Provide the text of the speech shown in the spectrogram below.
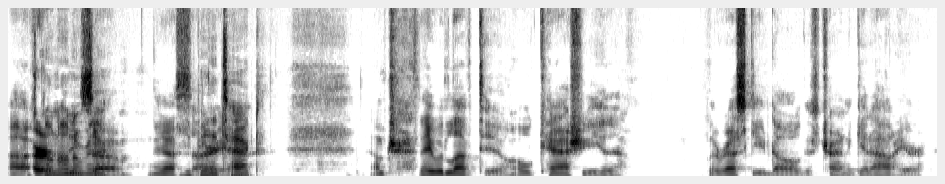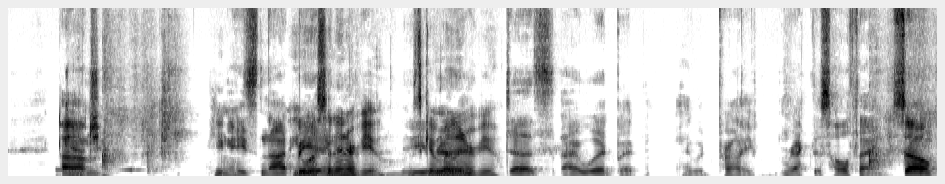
uh, What's going on these, over there? um, yeah You sorry, being uh, attacked? i'm tr- they would love to old cashy the, the rescue dog is trying to get out here um, Gotcha. He, he's not he wants an interview. Let's give him an interview. does i would but it would probably wreck this whole thing so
